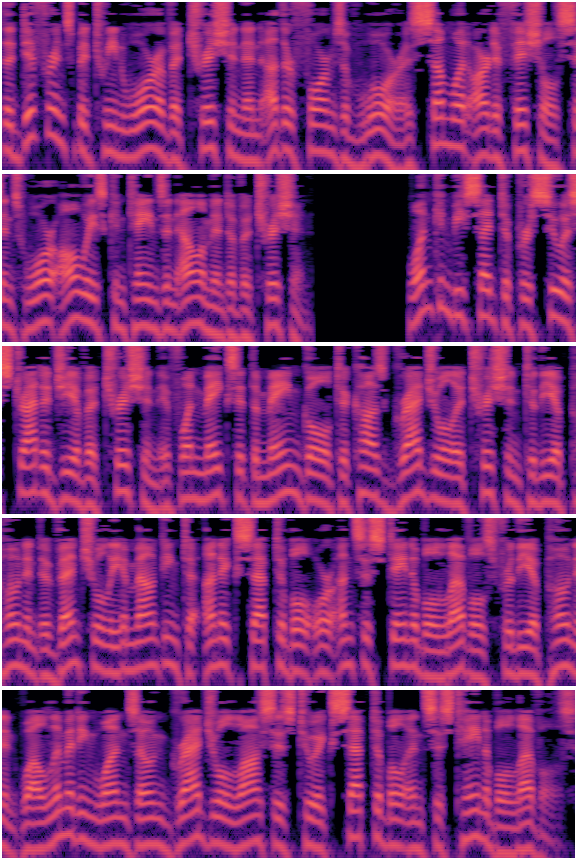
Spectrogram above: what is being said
The difference between war of attrition and other forms of war is somewhat artificial since war always contains an element of attrition. One can be said to pursue a strategy of attrition if one makes it the main goal to cause gradual attrition to the opponent eventually amounting to unacceptable or unsustainable levels for the opponent while limiting one's own gradual losses to acceptable and sustainable levels.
